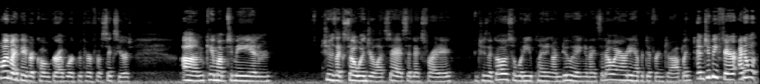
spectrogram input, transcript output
probably my favorite coworker. I've worked with her for six years. Um, came up to me and she was like, so when's your last day? I said, next Friday. And she's like, oh, so what are you planning on doing? And I said, oh, I already have a different job. Like, and to be fair, I don't,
